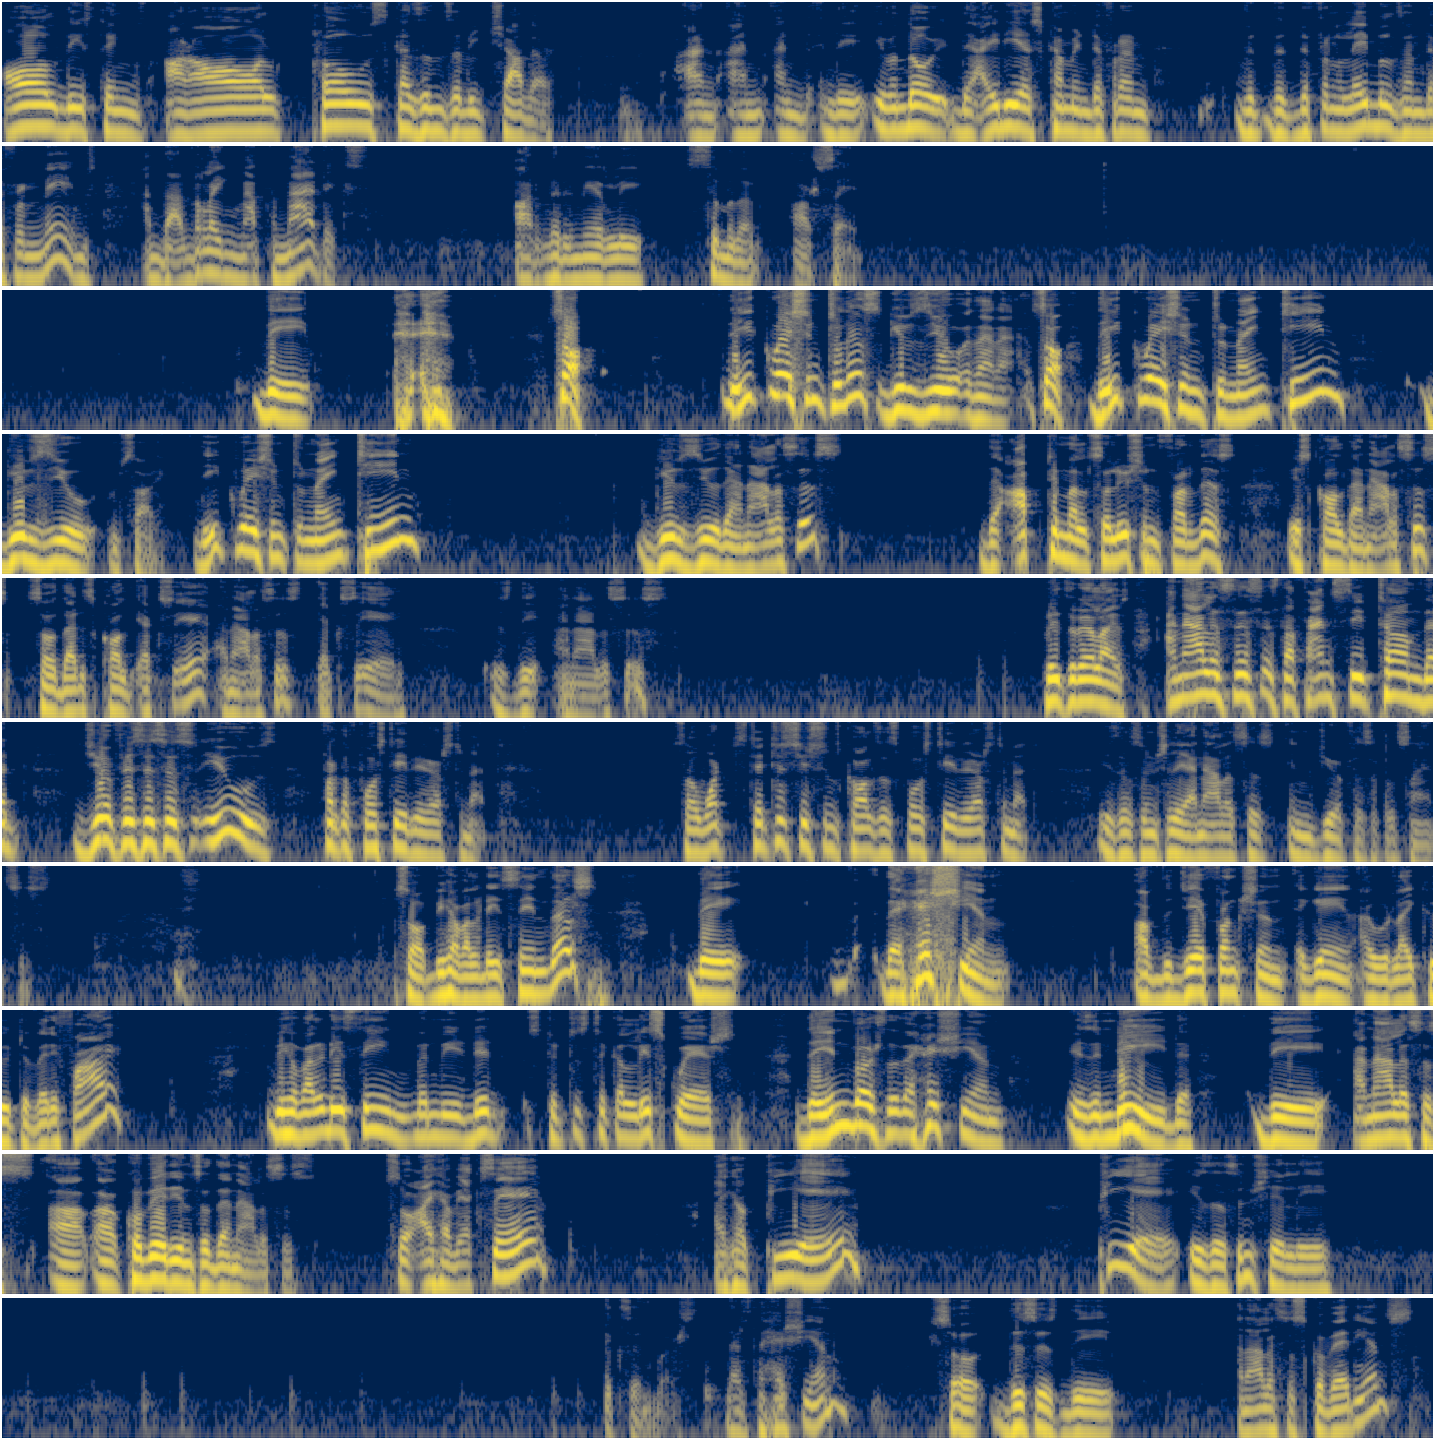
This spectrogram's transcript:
All these things are all close cousins of each other. And, and, and the, even though the ideas come in different with, with different labels and different names and the underlying mathematics are very nearly similar or same. The so the equation to this gives you so the equation to 19 gives you I am sorry the equation to 19 gives you the analysis the optimal solution for this is called the analysis. So that is called XA analysis XA is the analysis. Please realize analysis is the fancy term that geophysicists use for the posterior estimate. So what statisticians calls as posterior estimate is essentially analysis in geophysical sciences. So we have already seen this the the Hessian of the J function again I would like you to verify. We have already seen when we did statistical least squares the inverse of the Hessian is indeed the analysis uh, uh, covariance of the analysis. So I have XA, I have PA, PA is essentially X inverse that is the Hessian. So this is the analysis covariance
